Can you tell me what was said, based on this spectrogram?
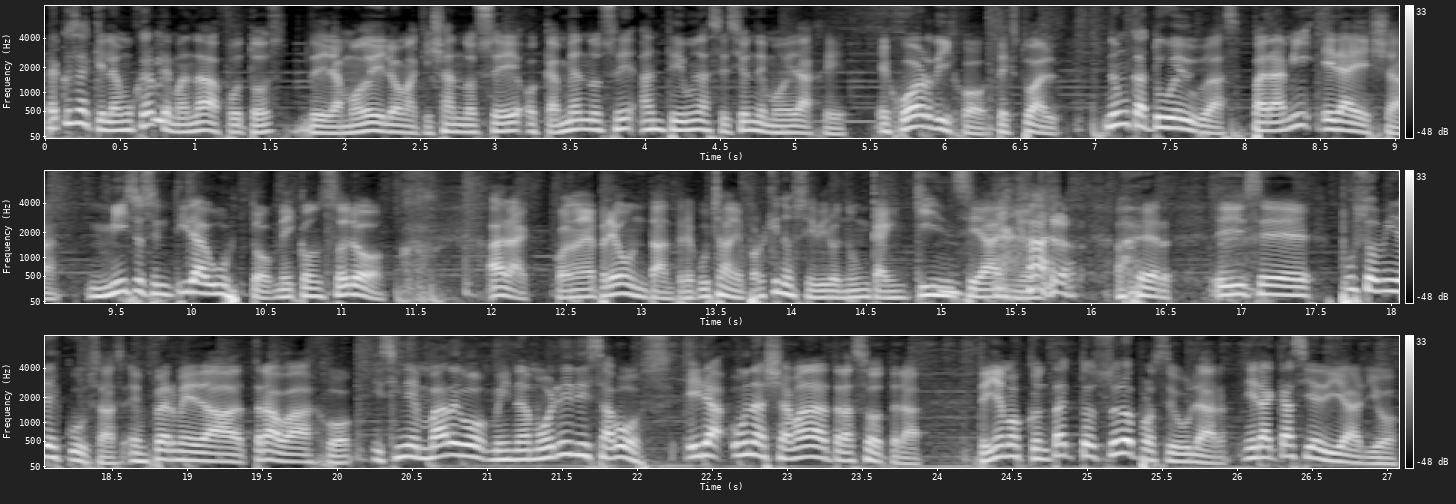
la cosa es que la mujer le mandaba fotos de la modelo maquillándose o cambiándose ante una sesión de modelaje. El jugador dijo, textual, nunca tuve dudas, para mí era ella, me hizo sentir a gusto, me consoló. Ahora, cuando me preguntan, pero escúchame, ¿por qué no se vieron nunca en 15 años? Claro. A ver, y dice, puso mil excusas, enfermedad, trabajo, y sin embargo me enamoré de esa voz. Era una llamada tras otra. Teníamos contacto solo por celular, era casi a diario.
